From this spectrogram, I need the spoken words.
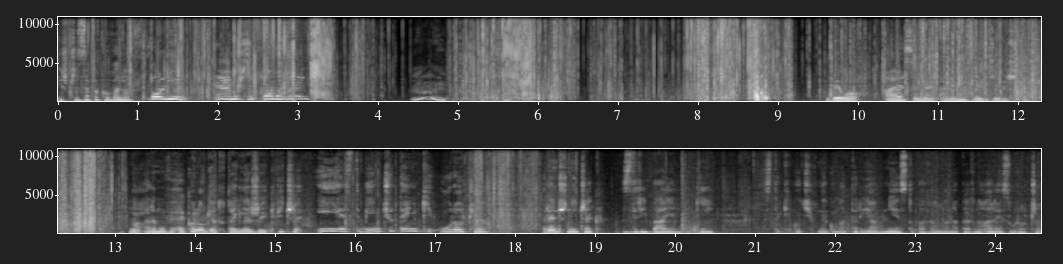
Jeszcze zapakowana w folii. Ja muszę sobie pomóc ręką. Było ASMR, ale nic nie widzieliście. No, ale mówię, ekologia tutaj leży i kwiczy i jest mięciuteńki, uroczy ręczniczek z ribajem taki z takiego dziwnego materiału. Nie jest to bawełna na pewno, ale jest uroczy.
